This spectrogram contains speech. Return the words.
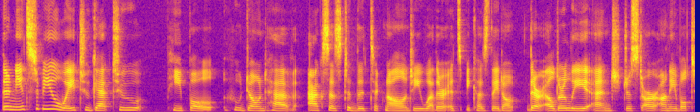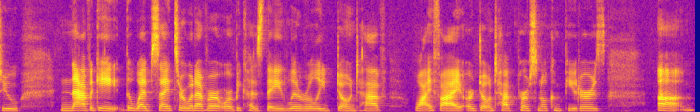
there needs to be a way to get to people who don't have access to the technology whether it's because they don't they're elderly and just are unable to navigate the websites or whatever or because they literally don't have wi-fi or don't have personal computers um,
